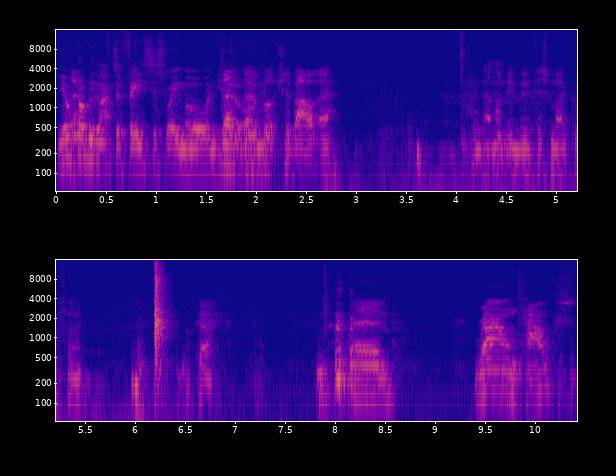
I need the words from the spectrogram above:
You're don't- probably going to have to face this way more when you Don't know much about her. Hang on, let me move this microphone. Okay. um, Roundhouse.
